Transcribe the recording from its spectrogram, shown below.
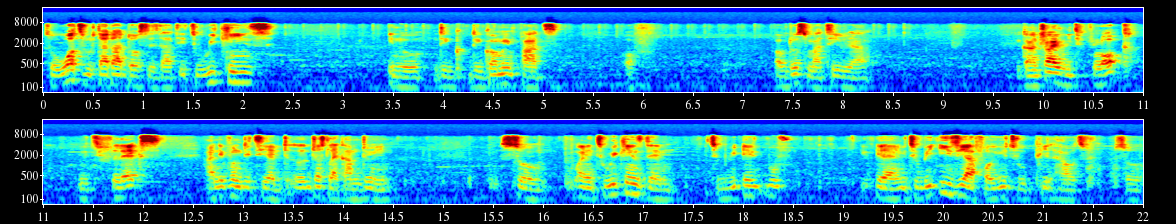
So what retarder does is that it weakens you know the, the gumming parts of of those material. You can try with flock with flex and even DTF just like I'm doing. So when it weakens them it will be able yeah, it will be easier for you to peel out. So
